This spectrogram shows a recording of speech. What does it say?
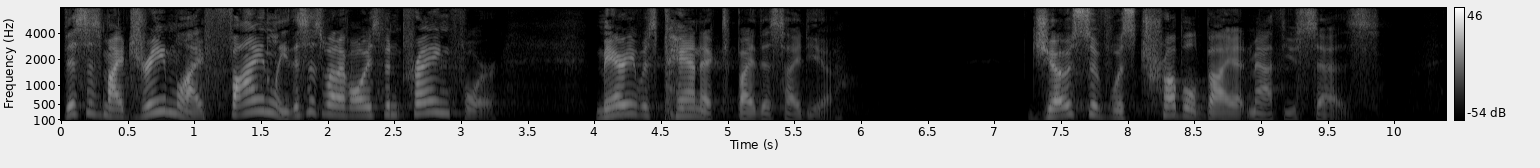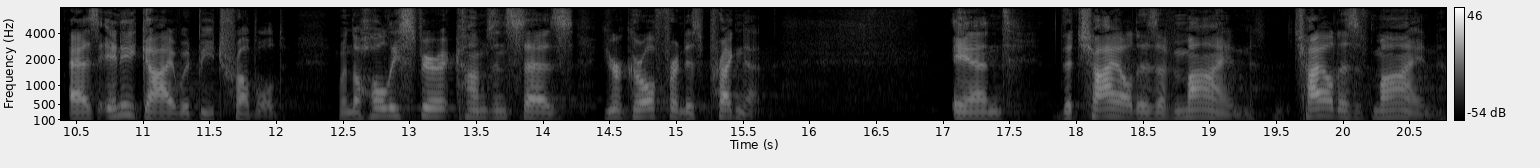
this is my dream life. Finally, this is what I've always been praying for. Mary was panicked by this idea. Joseph was troubled by it, Matthew says, as any guy would be troubled when the Holy Spirit comes and says, Your girlfriend is pregnant and the child is of mine. The child is of mine.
